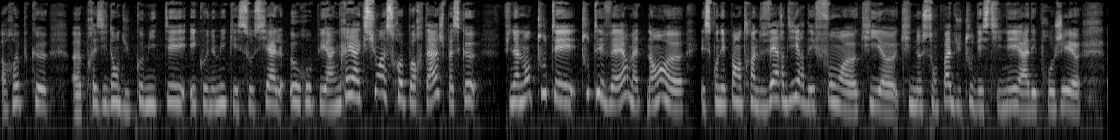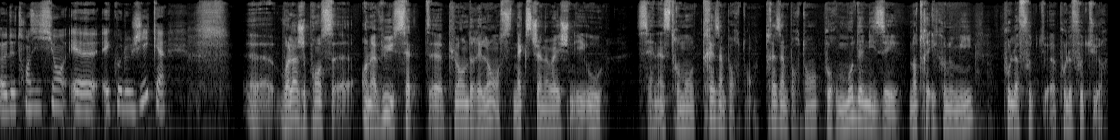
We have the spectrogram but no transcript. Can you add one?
Rupke, euh, président du Comité économique et social européen, une réaction à ce reportage parce que finalement, tout est, vert maintenant. Euh, est-ce qu'on n'est pas en train de verdir des fonds euh, qui, euh, ne sont pas du tout destinés à des projets de transition écologique voilà, je pense, on a vu cette plan de relance, Next Generation EU, c'est un instrument très important, très important pour moderniser notre économie pour pour le futur.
